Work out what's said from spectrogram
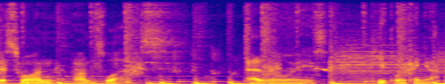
This one on Flux. As always, keep looking up.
